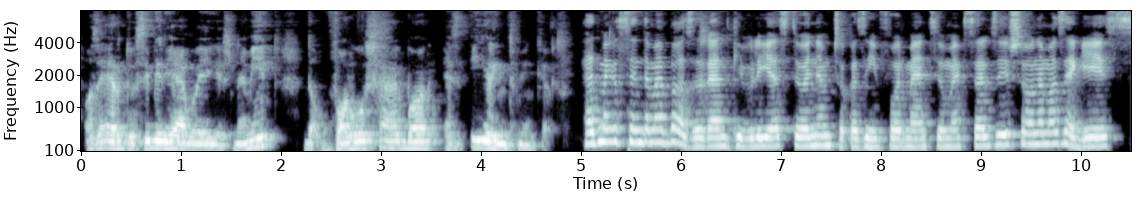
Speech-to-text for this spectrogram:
az erdő Szibériába ég, és nem itt, de a valóságban ez érint minket. Hát meg szerintem ebben az a rendkívül ijesztő, hogy nem csak az információ megszerzése, hanem az egész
